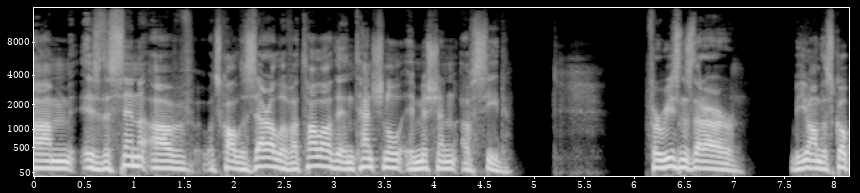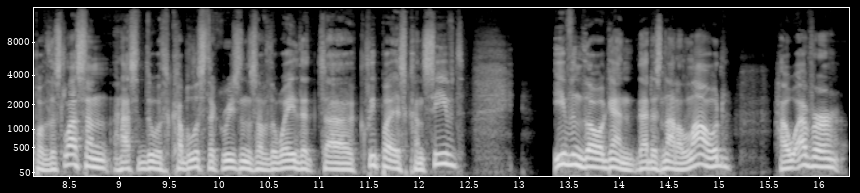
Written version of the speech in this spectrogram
um, is the sin of what's called the zera levatala, the intentional emission of seed. For reasons that are beyond the scope of this lesson, it has to do with Kabbalistic reasons of the way that uh, klipa is conceived. Even though, again, that is not allowed, however,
